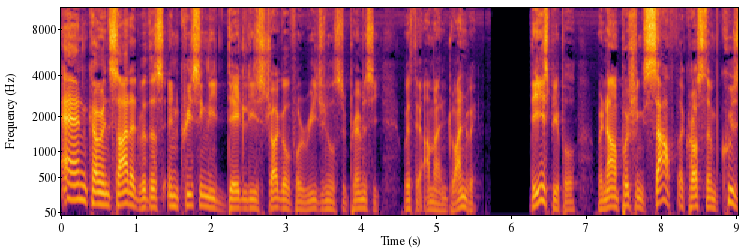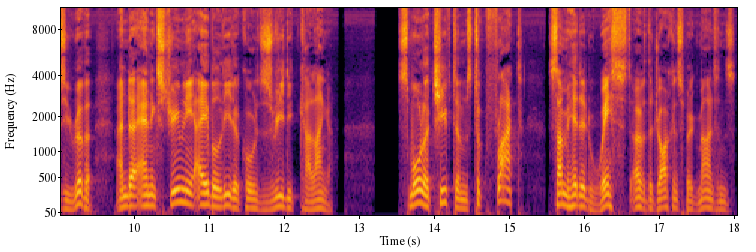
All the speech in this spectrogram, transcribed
and coincided with this increasingly deadly struggle for regional supremacy with the Amandwandwe. These people were now pushing south across the Mkuzi River under an extremely able leader called Zwide kaLanga. Smaller chiefdoms took flight. Some headed west over the Drakensberg Mountains,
